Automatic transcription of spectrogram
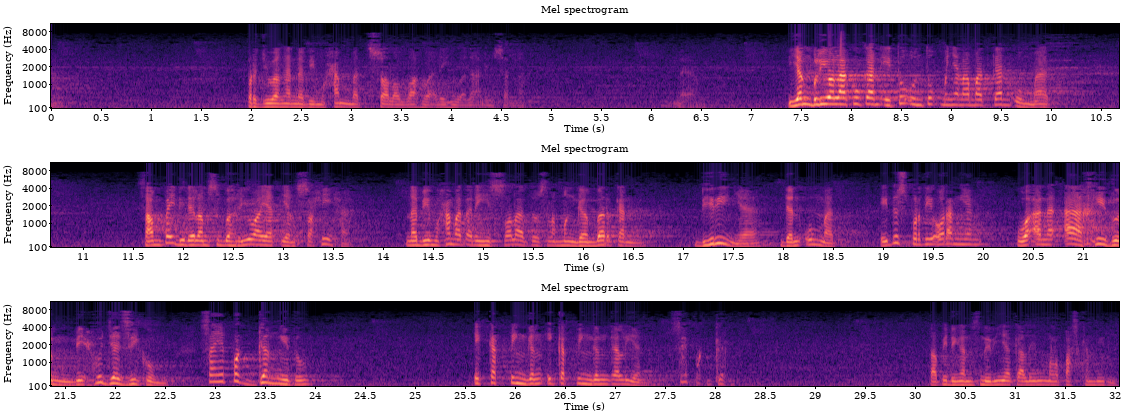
perjuangan Nabi Muhammad sallallahu alaihi wasallam. Nah, Yang beliau lakukan itu untuk menyelamatkan umat. Sampai di dalam sebuah riwayat yang sahihah, Nabi Muhammad SAW menggambarkan dirinya dan umat itu seperti orang yang wa ana bihujazikum. Saya pegang itu ikat pinggang ikat pinggang kalian. Saya pegang. Tapi dengan sendirinya kalian melepaskan diri.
